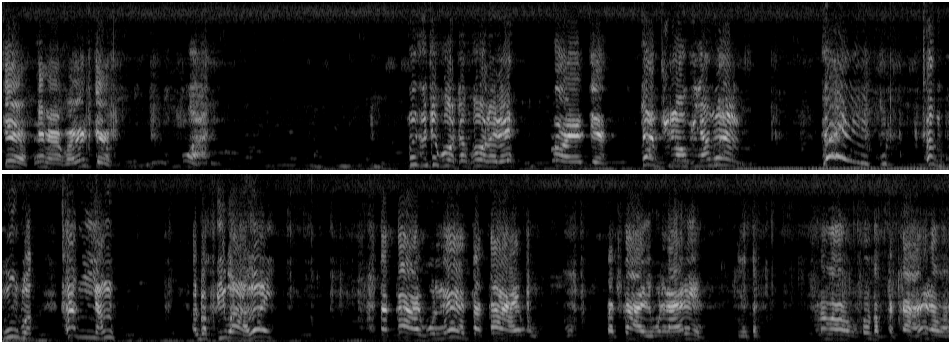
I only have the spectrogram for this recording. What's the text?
เตี้ยนี่นาคอยเตี้ยว้าย มึงคือจะโคตรจะโคตรเลยเด้พ่อเตี้ยแย่กินเรากินยังเงินเฮ้ยกูทั้งหูหนวกทั้งอีหยัง อันบักพี่ว่าเอ้ยตะกายบุญเนี่ยตะกายตะกายบุญไหนนี่เราว่าก็บักตะกายเราว่า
